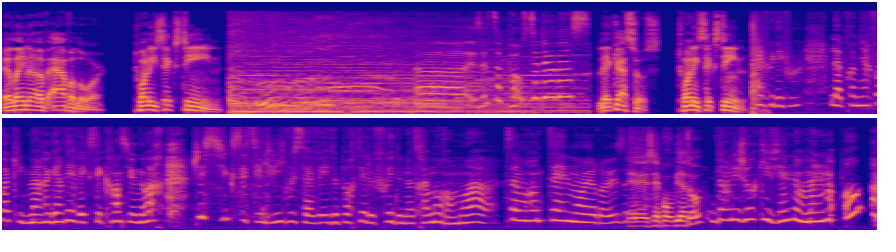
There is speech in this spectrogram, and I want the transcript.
Elena of Avalor, 2016. Uh, is it supposed to do this? Les Kassos, 2016. La première fois qu'il m'a regardé avec ses grands yeux noirs, j'ai su que c'était lui. Vous savez, de porter le fruit de notre amour en moi, ça me rend tellement heureuse. Et c'est pour bientôt? Dans les jours qui viennent, normalement. Oh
